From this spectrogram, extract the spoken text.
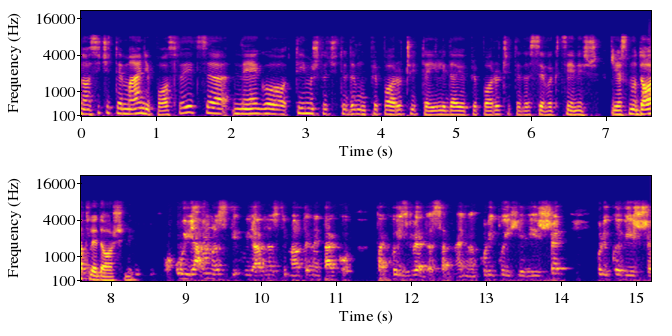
nosit ćete manje posledica nego time što ćete da mu preporučite ili da joj preporučite da se vakciniše. Jer smo dotle došli. U javnosti, u javnosti malte ne tako, tako izgleda sad, znam koliko ih je više, koliko je više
